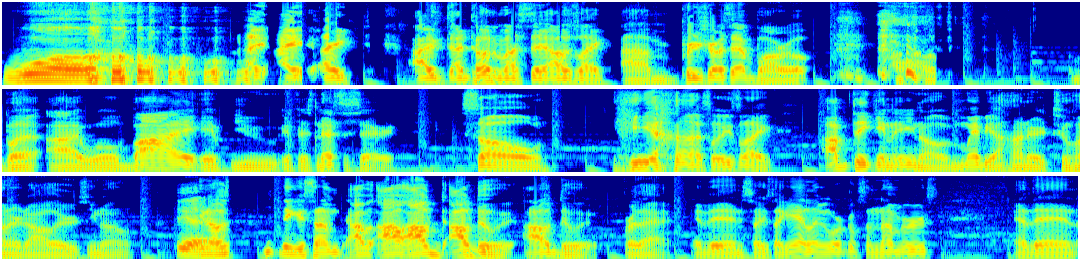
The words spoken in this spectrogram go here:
Whoa! I, I, I, I, I told him. I said, I was like, I'm pretty sure I said borrow, um, but I will buy if you if it's necessary. So he, uh, so he's like, I'm thinking, you know, maybe a hundred, two hundred dollars, you know, yeah. you know, thinking something. I'll, I'll, I'll, I'll do it. I'll do it for that. And then so he's like, yeah, let me work up some numbers. And then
